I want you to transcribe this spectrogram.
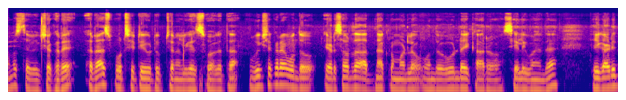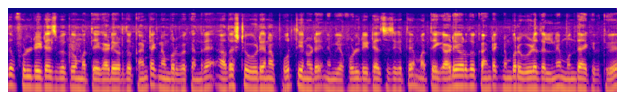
ನಮಸ್ತೆ ವೀಕ್ಷಕರೇ, ರಾಜ್ ಸ್ಪೋರ್ಟ್ ಸಿಟಿ ಯೂಟ್ಯೂಬ್ ಚಾನಲ್ಗೆ ಸ್ವಾಗತ. ವೀಕ್ಷಕರೇ, ಒಂದು ಎರಡು ಸಾವಿರದ ಹದಿನಾಲ್ಕರ ಮಾಡಲು ಒಂದು ಹುಂಡೈ ಕಾರು ಸೇಲಿಗೆ ಬಂದಿದೆ. ಈ ಗಾಡಿದು ಫುಲ್ ಡೀಟೇಲ್ಸ್ ಬೇಕು ಮತ್ತು ಈ ಗಾಡಿಯವ್ರದ್ದು ಕಾಂಟ್ಯಾಕ್ಟ್ ನಂಬರ್ ಬೇಕಂದರೆ ಆದಷ್ಟು ವೀಡಿಯೋನ ಪೂರ್ತಿ ನೋಡಿ, ನಿಮಗೆ ಫುಲ್ ಡೀಟೇಲ್ಸ್ ಸಿಗುತ್ತೆ. ಮತ್ತು ಈ ಗಾಡಿಯವ್ರದ್ದು ಕಾಂಟ್ಯಾಕ್ಟ್ ನಂಬರ್ ವೀಡಿಯೋದಲ್ಲೇ ಮುಂದೆ ಹಾಕಿರ್ತೀವಿ.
